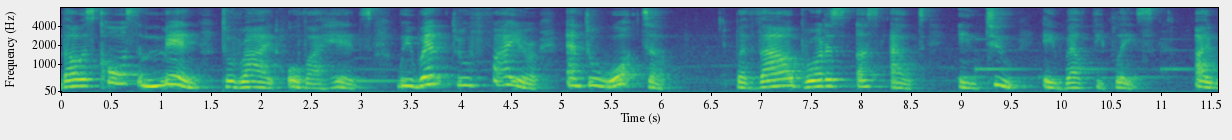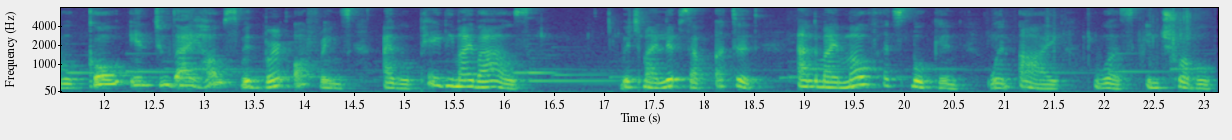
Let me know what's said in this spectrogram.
Thou hast caused men to ride over our heads. We went through fire and through water, but thou broughtest us out into a wealthy place. I will go into thy house with burnt offerings. I will pay thee my vows, which my lips have uttered, and my mouth had spoken when I was in trouble.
